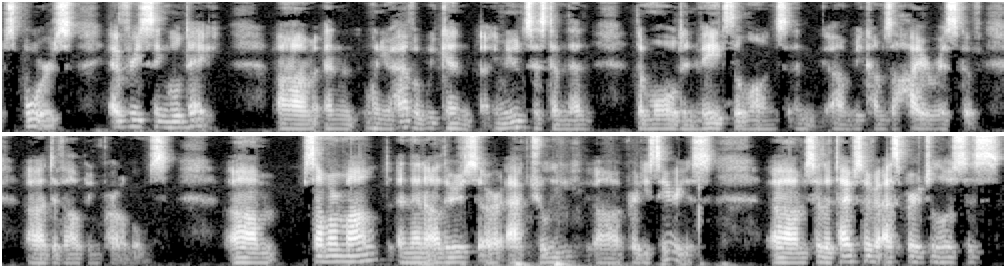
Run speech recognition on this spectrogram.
spores every single day. and when you have a weakened immune system, then the mold invades the lungs and um, becomes a higher risk of uh, developing problems. Um, some are mild, and then others are actually uh, pretty serious. Um, so the types of aspergillosis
